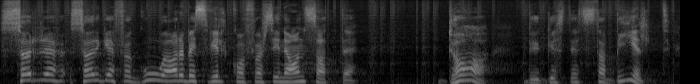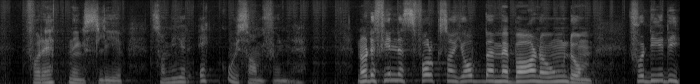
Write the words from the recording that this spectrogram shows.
sørger for gode arbeidsvilkår for sine ansatte, da bygges det et stabilt forretningsliv som gir ekko i samfunnet. Når det finnes folk som jobber med barn og ungdom fordi de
